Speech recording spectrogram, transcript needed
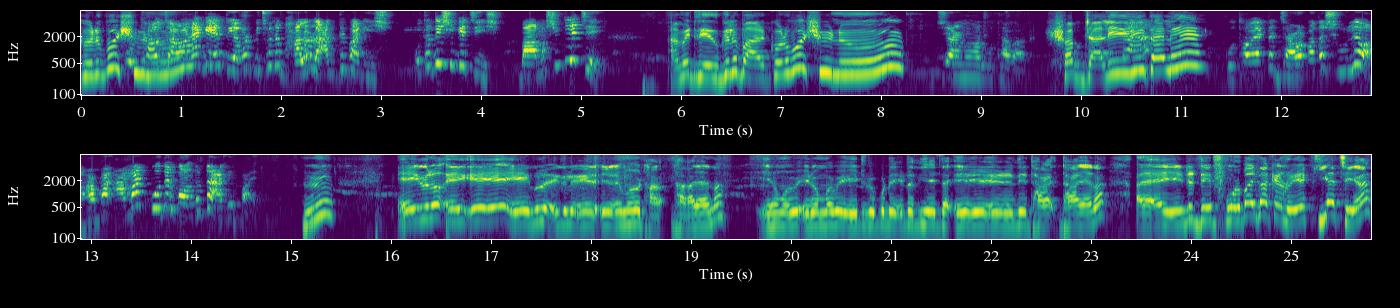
করব কোথাও যাওয়ার আগে তুই আমার পিছনে ভালো লাগতে পারিস। কোথা দিয়ে শিখেছিস? বা আমার শিখিয়েছে? আমি ড্রেসগুলো বার করব শুনু। জানোয়ার কোথাকার সব জ্বালিয়ে তাহলে? কোথাও একটা যাওয়ার কথা শুনলেও আমার আমার পোদের গন্ধটা আগে পায়। হুম? এইগুলো এই এগুলো এ- এ- এরমভাবে ঢাকা যায় না? এরমভাবে এরমভাবে এইটার উপরে এটা দিয়ে এটা দিয়ে ঢাকা ঢাকা যায় না। আর এটা ডে পরবাই বা কেন? এ কি আছে হ্যাঁ?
